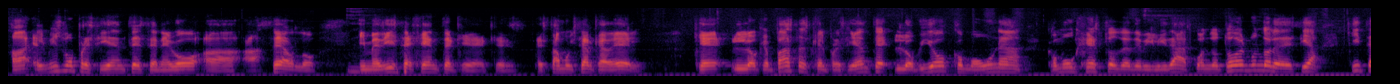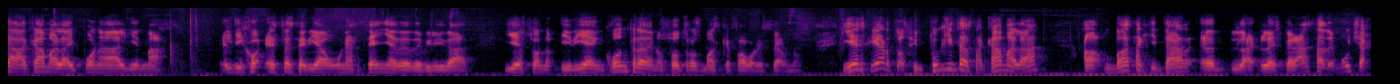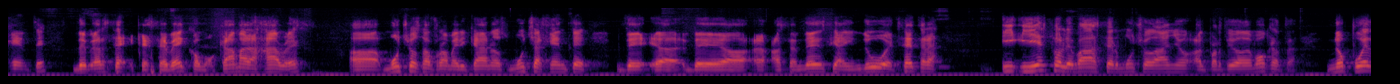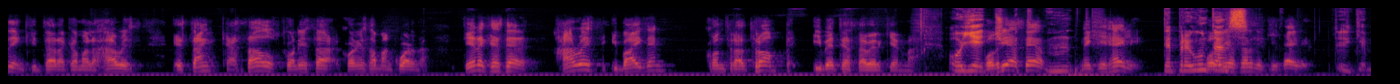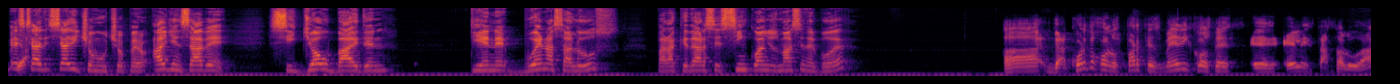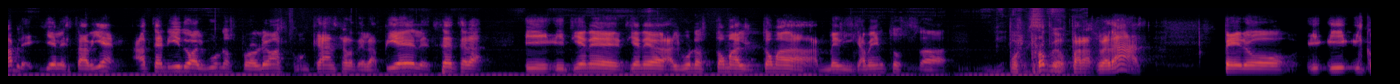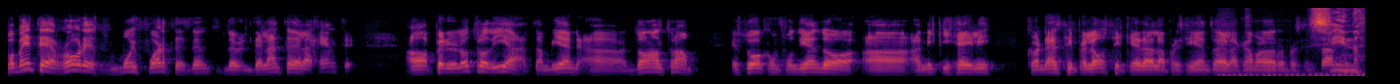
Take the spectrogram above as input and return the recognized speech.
Ah, el mismo presidente se negó a, hacerlo y me dice gente que, está muy cerca de él que lo que pasa es que el presidente lo vio como, una, como un gesto de debilidad. Cuando todo el mundo le decía, quita a Kamala y pon a alguien más, él dijo, esta sería una seña de debilidad y eso iría en contra de nosotros más que favorecernos. Y es cierto, si tú quitas a Kamala, ah, vas a quitar eh, la, esperanza de mucha gente de verse que se ve como Kamala Harris, uh, muchos afroamericanos, mucha gente de, eh, ah, ascendencia hindú, etcétera. Y, y, eso le va a hacer mucho daño al Partido Demócrata. No pueden quitar a Kamala Harris. Están casados con esa, con esa mancuerna. Tiene que ser Harris y Biden contra Trump y vete a saber quién más. Oye, podría ser mm, Nikki Haley. Te preguntan, se ha dicho mucho, pero ¿alguien sabe si Joe Biden tiene buena salud para quedarse cinco años más en el poder? Ah, de acuerdo con los partes médicos, él está saludable y él está bien. Ha tenido algunos problemas con cáncer de la piel, etcétera, y, tiene, tiene algunos, toma, toma medicamentos uh, propios para su edad, pero y, comete errores muy fuertes delante de la gente. Ah, pero el otro día también Donald Trump estuvo confundiendo a Nikki Haley con Nancy Pelosi, que era la presidenta de la Cámara de Representantes. Sí, no.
